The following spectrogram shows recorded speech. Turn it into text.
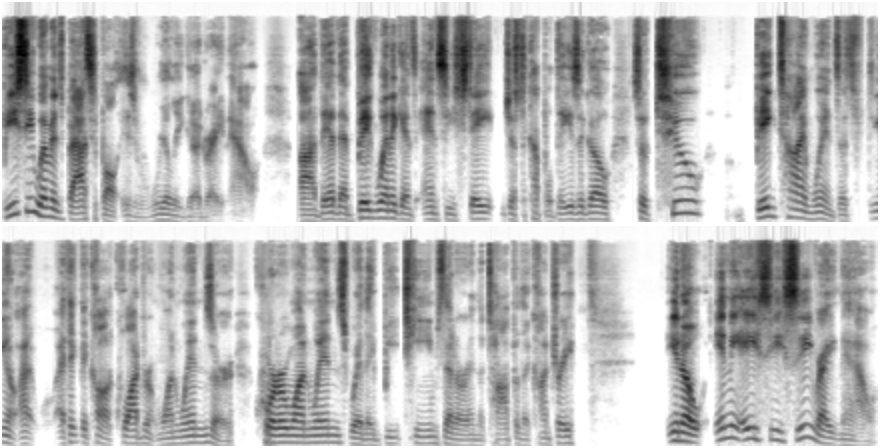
BC women's basketball is really good right now. Uh, they had that big win against NC State just a couple days ago. So two big time wins. That's you know I I think they call it quadrant one wins or quarter one wins where they beat teams that are in the top of the country. You know, in the ACC right now,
